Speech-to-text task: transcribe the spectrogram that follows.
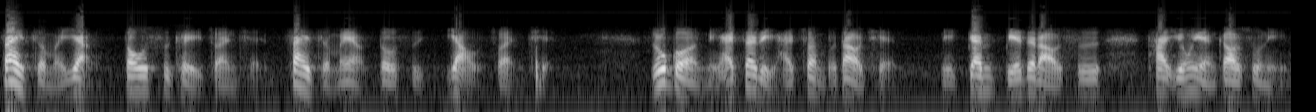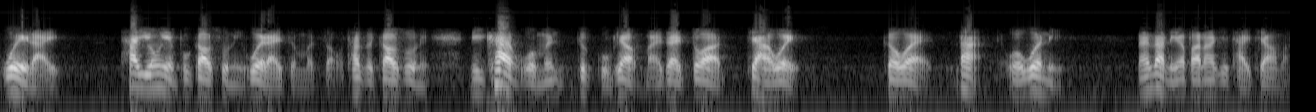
再怎么样都是可以赚钱，再怎么样都是要赚钱。如果你还这里还赚不到钱，你跟别的老师，他永远告诉你未来。他永远不告诉你未来怎么走，他只告诉你，你看我们的股票买在多少价位，各位，那我问你，难道你要帮他去抬价吗？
